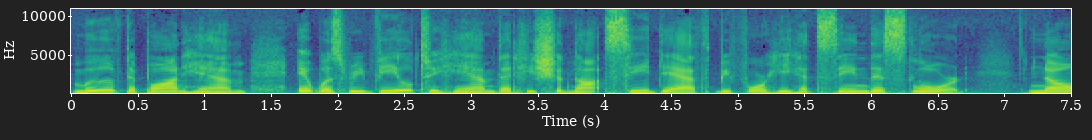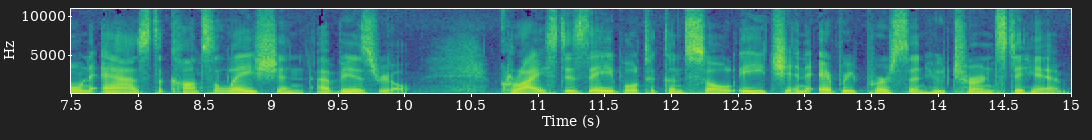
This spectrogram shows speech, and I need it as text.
moved upon him, it was revealed to him that he should not see death before he had seen this Lord, known as the consolation of Israel. Christ is able to console each and every person who turns to him,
